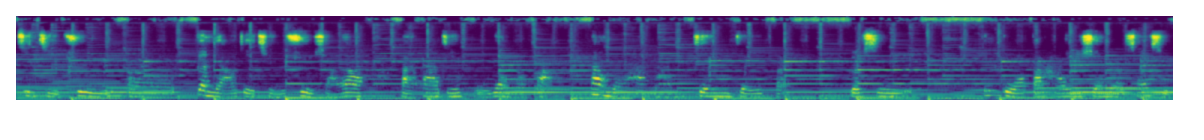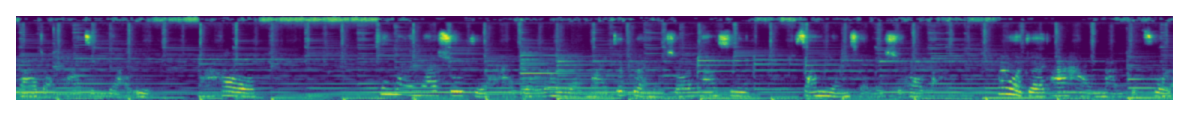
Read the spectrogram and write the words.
自己去呃更了解情绪，想要买花精服用的话，那我还蛮建议这一本，就是英。国巴哈医生的三十八种花精疗愈，然后现在应该书局还有，因为我买这本的时候应该是三年前的时候吧。那我觉得它还蛮不错的，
